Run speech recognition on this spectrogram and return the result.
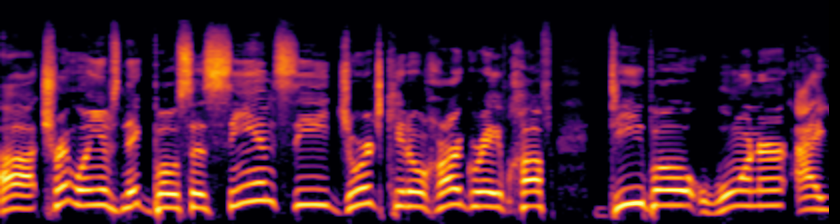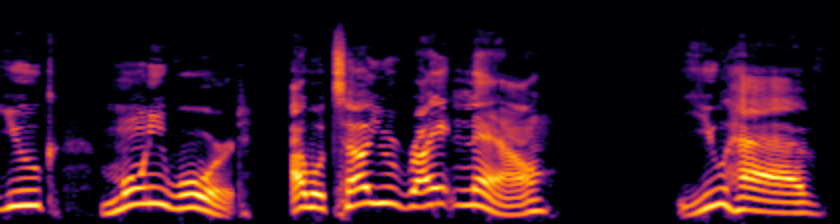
Uh, Trent Williams, Nick Bosa, CMC, George Kittle, Hargrave, Huff, Deebo, Warner, Aiyuk, Mooney Ward. I will tell you right now, you have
